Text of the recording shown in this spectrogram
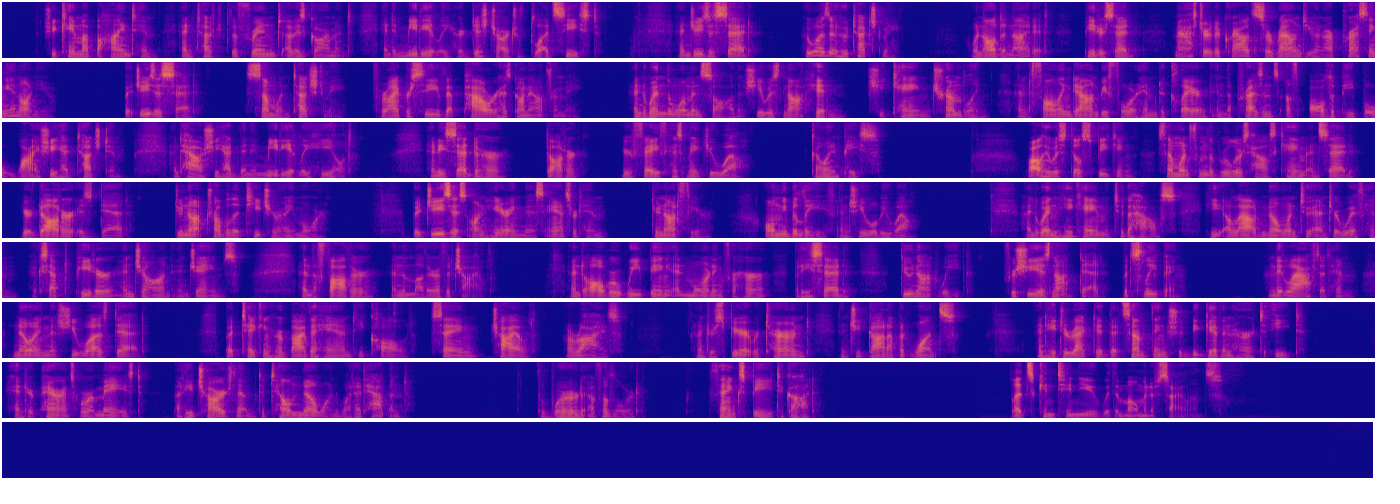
She came up behind him and touched the fringe of his garment, and immediately her discharge of blood ceased. And Jesus said, Who was it who touched me? When all denied it, Peter said, Master, the crowds surround you and are pressing in on you. But Jesus said, Someone touched me, for I perceive that power has gone out from me. And when the woman saw that she was not hidden, she came trembling and falling down before him declared in the presence of all the people why she had touched him and how she had been immediately healed. And he said to her, Daughter, your faith has made you well. Go in peace. While he was still speaking, someone from the ruler's house came and said, Your daughter is dead. Do not trouble the teacher any more. But Jesus, on hearing this, answered him, Do not fear, only believe, and she will be well. And when he came to the house, he allowed no one to enter with him except Peter and John and James, and the father and the mother of the child. And all were weeping and mourning for her, but he said, Do not weep, for she is not dead, but sleeping. And they laughed at him, knowing that she was dead. But taking her by the hand, he called, saying, Child, arise. And her spirit returned, and she got up at once and he directed that something should be given her to eat. And her parents were amazed, but he charged them to tell no one what had happened. The word of the Lord. Thanks be to God. Let's continue with a moment of silence.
